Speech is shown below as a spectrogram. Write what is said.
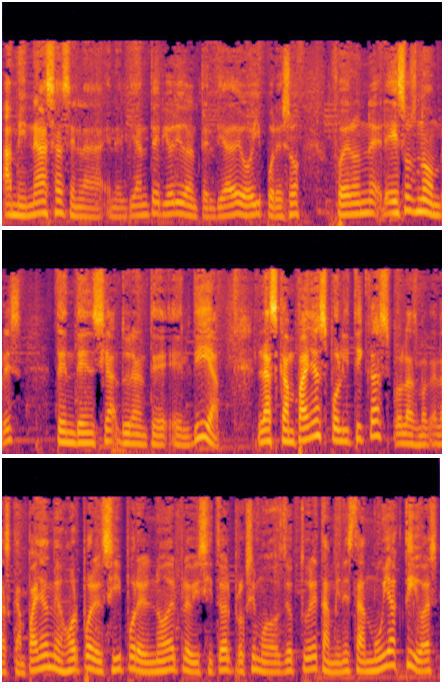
amenazas en, la, en el día anterior y durante el día de hoy, y por eso fueron esos nombres tendencia durante el día. Las campañas políticas, o las, las, campañas mejor por el sí, por el no del plebiscito del próximo 2 de octubre también están muy activas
